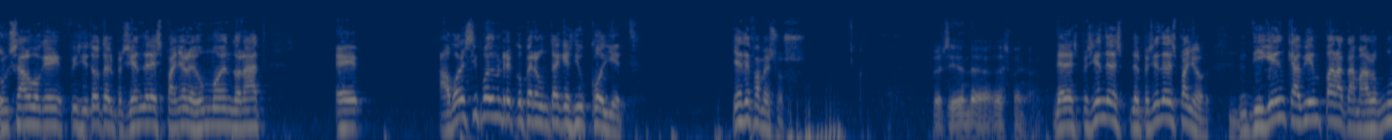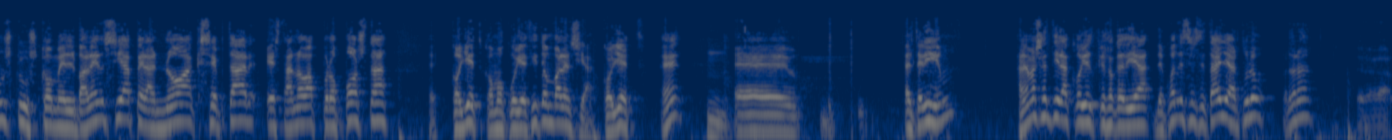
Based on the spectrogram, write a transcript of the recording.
un Salvo que fins i tot el president de l'Espanyol en un moment donat eh, a veure si podem recuperar un tall que es diu Collet ja és de fa mesos President de- d'Espanyol. de l'expresident de del president de l'Espanyol dient que havien parat amb alguns clubs com el València per a no acceptar esta nova proposta eh, Collet, com Collecito en valencià Collet, eh? Mm. eh el tenim Anem a sentir a Collet, que és el que dia... De quan és este tall, Arturo? Perdona? General.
